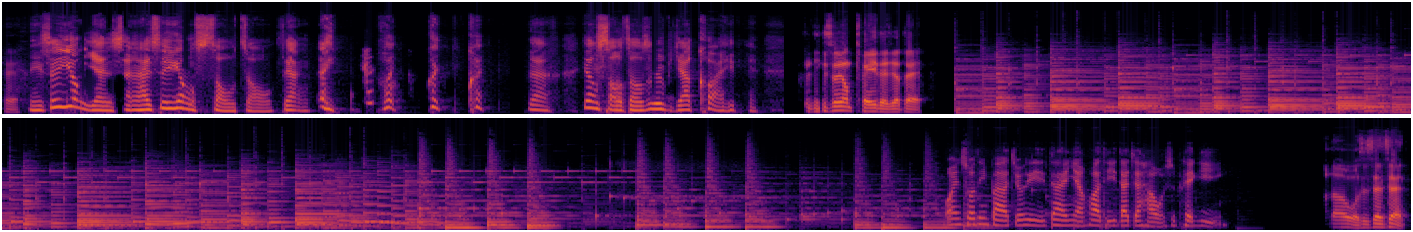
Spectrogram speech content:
对，你是用眼神还是用手肘这样？哎，快快快，这样用手肘是不是比较快一点？你说用推的就对。欢迎收听《把酒里带营养话题》。大家好，我是 Peggy。Hello，我是森森。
